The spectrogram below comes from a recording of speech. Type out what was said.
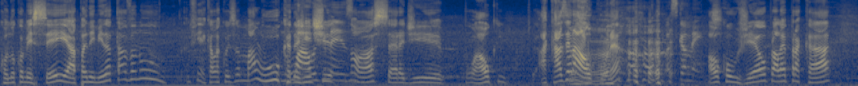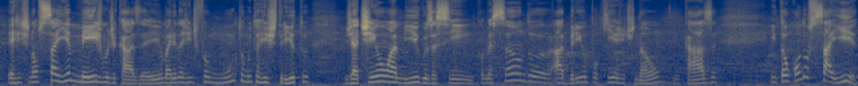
quando eu comecei, a pandemia ainda tava no. Enfim, aquela coisa maluca No da auge gente. mesmo. Nossa, era de. Pô, álcool. A casa era Aham. álcool, né? Basicamente. álcool gel pra lá e pra cá. E a gente não saía mesmo de casa. Eu e o Marina, a gente foi muito, muito restrito. Já tinham amigos, assim, começando a abrir um pouquinho, a gente não, em casa. Então, quando eu saí,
